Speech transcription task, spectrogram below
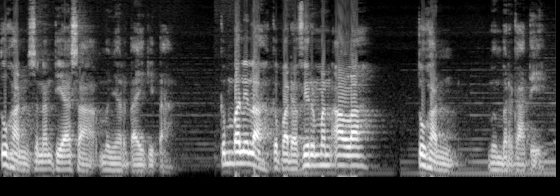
Tuhan senantiasa menyertai kita. Kembalilah kepada firman Allah, Tuhan memberkati.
